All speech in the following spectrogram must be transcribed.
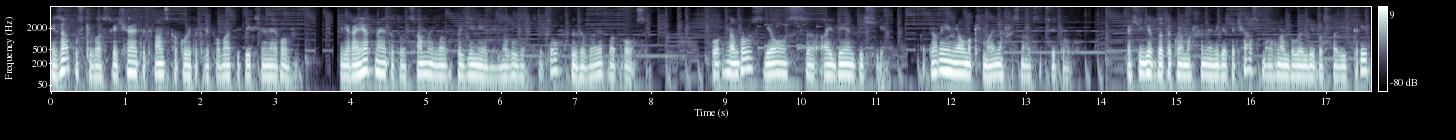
При запуске вас встречает экран с какой-то криповатой пиксельной рожей. Вероятно, это тот самый лорд подземелья, но выбор цветов вызывает вопросы. Tornados сделан с IBM PC, который имел максимально 16 цветов. Просидев за такой машиной где-то час, можно было либо словить крип,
